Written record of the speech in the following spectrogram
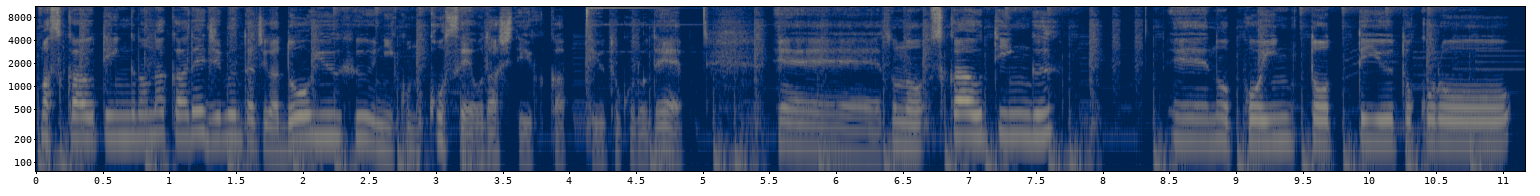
まあ、スカウティングの中で自分たちがどういうふうにこの個性を出していくかっていうところで、えー、そのスカウティングのポイントっていうところ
